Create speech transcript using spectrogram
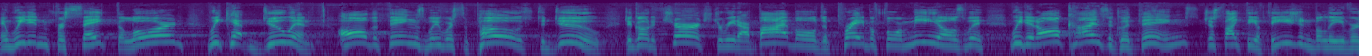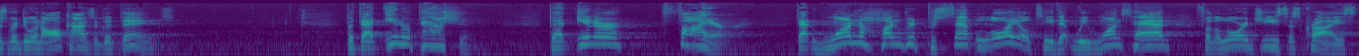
and we didn't forsake the Lord. We kept doing all the things we were supposed to do to go to church, to read our Bible, to pray before meals. We, we did all kinds of good things, just like the Ephesian believers were doing all kinds of good things. But that inner passion, that inner fire, that 100% loyalty that we once had for the Lord Jesus Christ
